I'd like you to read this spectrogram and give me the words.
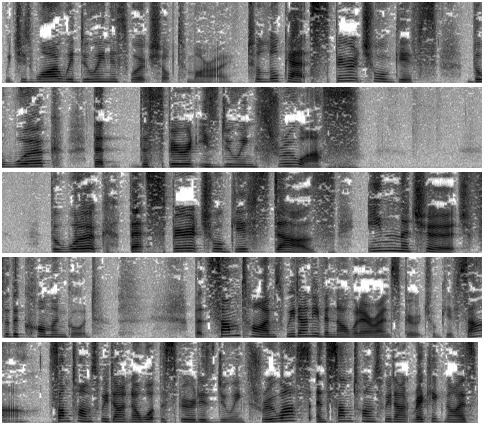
which is why we're doing this workshop tomorrow to look at spiritual gifts, the work that the Spirit is doing through us, the work that spiritual gifts does in the church for the common good. But sometimes we don't even know what our own spiritual gifts are. Sometimes we don't know what the Spirit is doing through us, and sometimes we don't recognize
